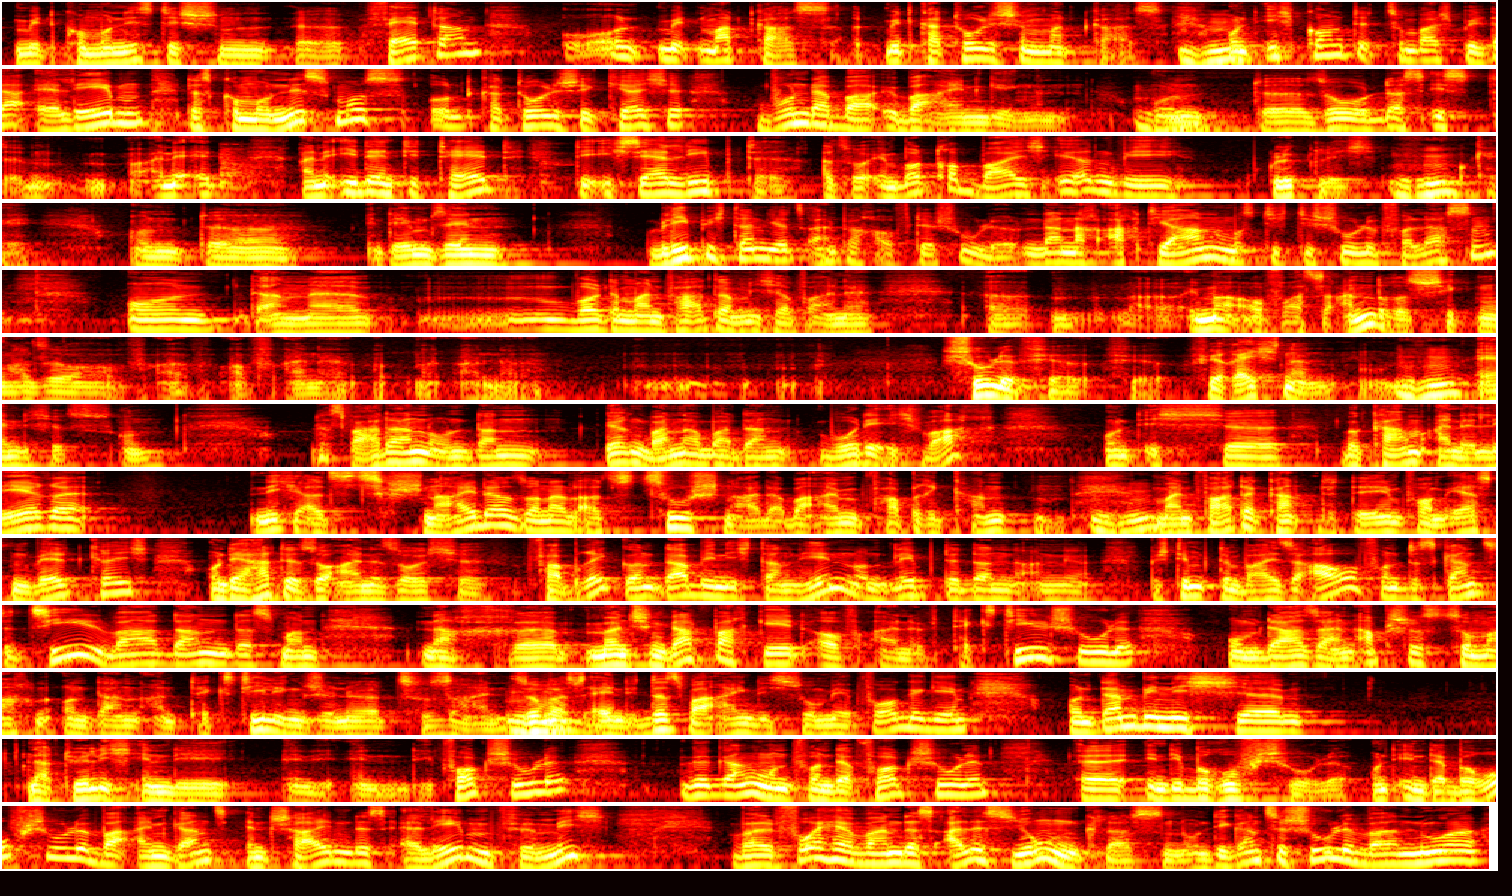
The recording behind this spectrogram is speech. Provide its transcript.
mit kommunistischen äh, Vätern und mit Matgas, mit katholischem Matgas. Mhm. Und ich konnte zum Beispiel da erleben, dass Kommunismus und katholische Kirche wunderbar übereingingen. Mhm. Und äh, so, das ist ähm, eine, eine Identität, die ich sehr liebte. Also im Bottrop war ich irgendwie glücklich. Mhm. Okay. Und äh, in dem Sinn blieb ich dann jetzt einfach auf der Schule. Und dann nach acht Jahren musste ich die Schule verlassen und dann äh, wollte mein Vater mich auf eine äh, immer auf was anderes schicken, also auf, auf, auf eine, eine Schule für, für, für Rechnen und mhm. ähnliches. Und das war dann und dann irgendwann aber dann wurde ich wach und ich äh, bekam eine Lehre nicht als Schneider, sondern als Zuschneider bei einem Fabrikanten. Mhm. Mein Vater kannte den vom Ersten Weltkrieg und er hatte so eine solche Fabrik und da bin ich dann hin und lebte dann eine bestimmte Weise auf und das ganze Ziel war dann, dass man nach äh, Mönchengladbach geht auf eine Textilschule um da seinen Abschluss zu machen und dann ein Textilingenieur zu sein. Mhm. Sowas ähnliches. Das war eigentlich so mir vorgegeben. Und dann bin ich äh, natürlich in die in die, Volksschule gegangen und von der Volksschule äh, in die Berufsschule. Und in der Berufsschule war ein ganz entscheidendes Erleben für mich, weil vorher waren das alles Jungenklassen und die ganze Schule war nur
